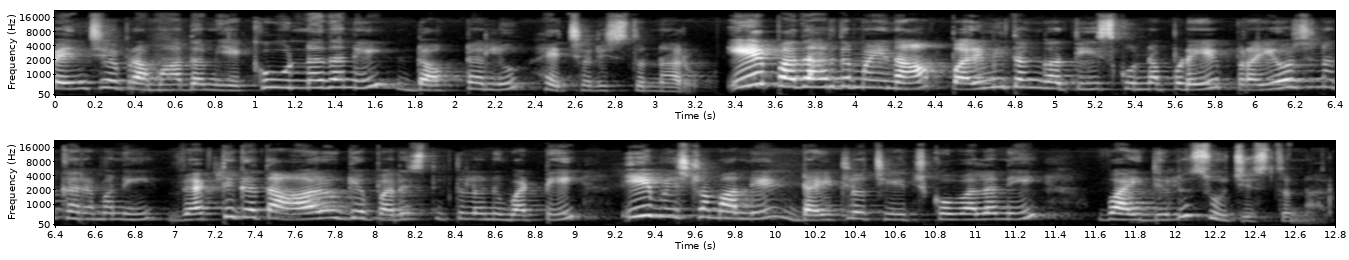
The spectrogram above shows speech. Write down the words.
పెంచే ప్రమాదం ఎక్కువ ఉన్నదని డాక్టర్లు హెచ్చరిస్తున్నారు. ఏ పదార్థమైనా పరిమితంగా తీసుకున్నప్పుడే ప్రయోజనకరమని వ్యక్తిగత ఆరోగ్య పరిస్థితులను బట్టి ఈ మిశ్రమాన్ని డైట్లో చేర్చుకోవాలని వైద్యులు సూచిస్తున్నారు.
